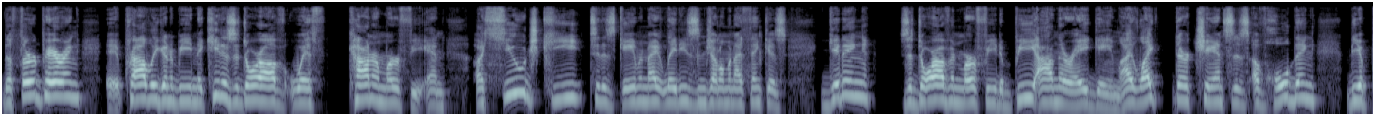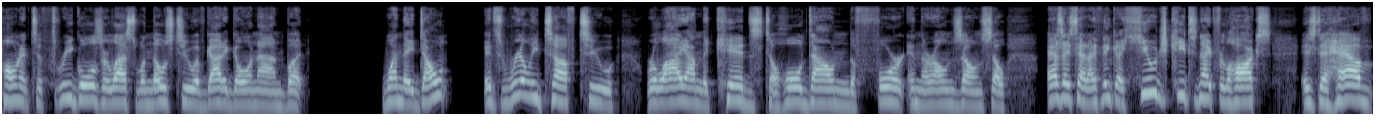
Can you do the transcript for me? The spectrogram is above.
the third pairing, it, probably going to be Nikita Zadorov with Connor Murphy. And a huge key to this game tonight, ladies and gentlemen, I think is getting Zadorov and Murphy to be on their A game. I like their chances of holding the opponent to three goals or less when those two have got it going on, but when they don't, it's really tough to rely on the kids to hold down the fort in their own zone. So, as I said, I think a huge key tonight for the Hawks is to have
